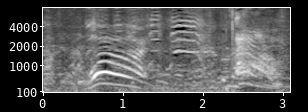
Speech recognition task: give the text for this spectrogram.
One. Four.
